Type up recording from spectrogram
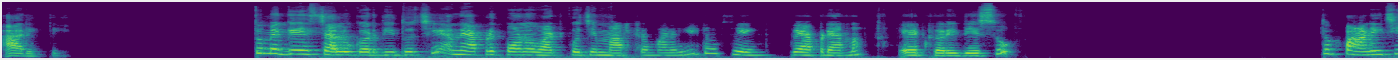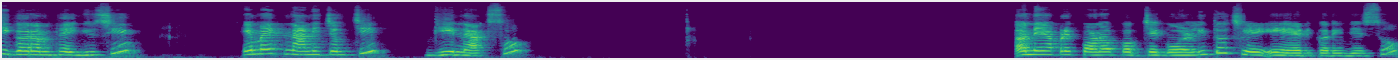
આ રીતે. તો મેં ગેસ ચાલુ કરી દીધો છે અને આપણે પોણો વાટકો જે માપ પ્રમાણે લીધો છે તે આપણે આમાં એડ કરી દઈશું તો પાણી છે ગરમ થઈ ગયું છે. એમાં એક નાની ચમચી ઘી નાખશું. અને આપણે પોણો કપ જે ગોળ લીધો છે એ એડ કરી દઈશું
